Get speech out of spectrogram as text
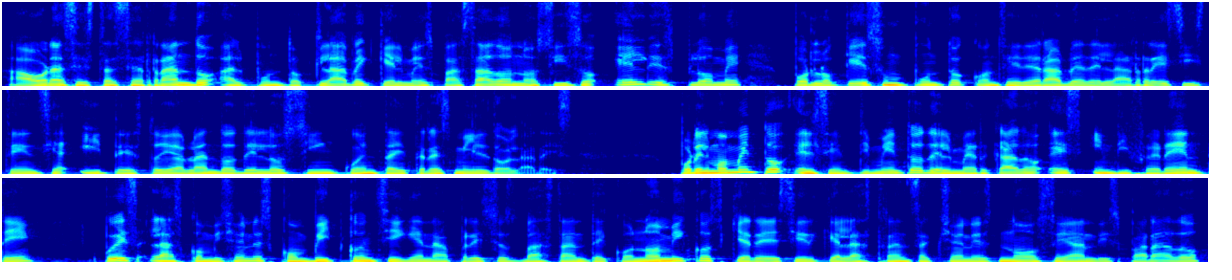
Ahora se está cerrando al punto clave que el mes pasado nos hizo el desplome por lo que es un punto considerable de la resistencia y te estoy hablando de los 53 mil dólares. Por el momento el sentimiento del mercado es indiferente, pues las comisiones con Bitcoin siguen a precios bastante económicos, quiere decir que las transacciones no se han disparado,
